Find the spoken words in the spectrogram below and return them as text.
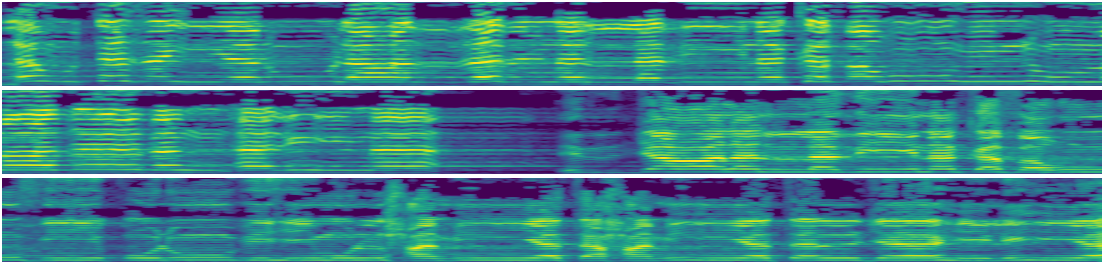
لو تزينوا لعذبنا الذين كفروا منهم عذابا أليما. إذ جعل الذين كفروا في قلوبهم الحمية حمية الجاهلية.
